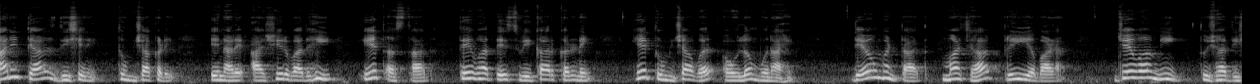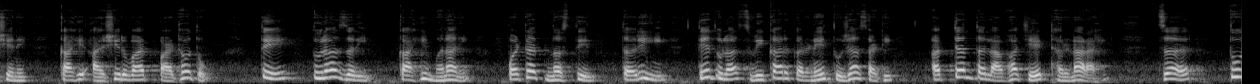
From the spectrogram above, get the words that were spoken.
आणि त्याच दिशेने तुमच्याकडे येणारे आशीर्वादही येत असतात. तेव्हा ते स्वीकार करणे हे तुमच्यावर अवलंबून आहे. देव म्हणतात माझ्या प्रिय बाळा जेव्हा मी तुझ्या दिशेने काही आशीर्वाद पाठवतो ते तुला जरी काही मनाने पटत नसतील तरीही ते तुला स्वीकार करणे तुझ्यासाठी अत्यंत लाभाचे ठरणार आहे. जर तू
